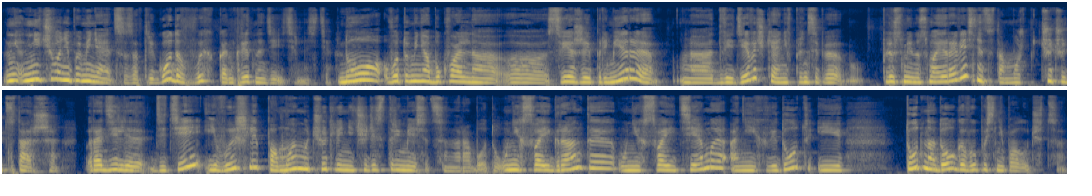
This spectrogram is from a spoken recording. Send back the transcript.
ничего не поменяется за три года в их конкретной деятельности. Но вот у меня буквально э, свежие примеры. Э, две девочки, они, в принципе, плюс-минус мои ровесницы, там, может, чуть-чуть старше, родили детей и вышли, по-моему, чуть ли не через три месяца на работу. У них свои гранты, у них свои темы, они их ведут, и тут надолго выпасть не получится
